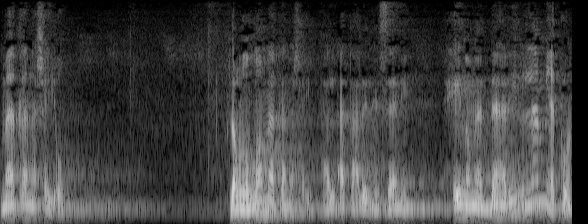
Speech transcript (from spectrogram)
ما كان شيء. لولا الله ما كان شيء. هل أتى على الإنسان حين من الدهر؟ لم يكن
